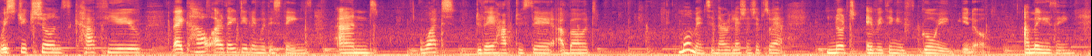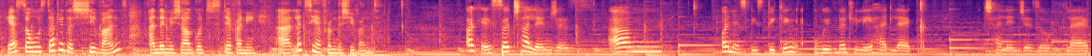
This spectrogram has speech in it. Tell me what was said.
restrictions, curfew, like how are they dealing with these things and what do they have to say about moments in their relationships where not everything is going, you know, amazing. Yes, so we'll start with the Shivans and then we shall go to Stephanie. Uh, let's hear from the Shivans. Okay, so challenges. Um, honestly speaking, we've not really had like challenges of like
